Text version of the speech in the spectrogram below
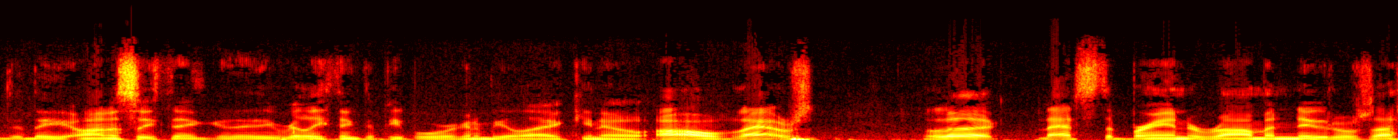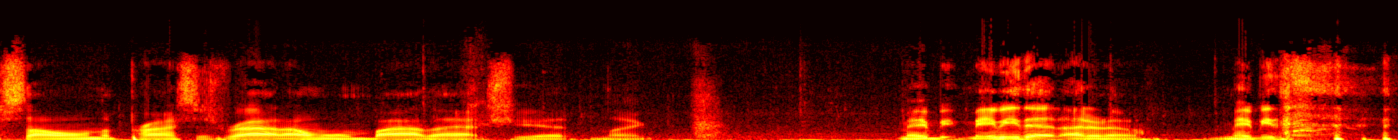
did they honestly think, they really think that people were going to be like, you know, oh, that was, look, that's the brand of ramen noodles I saw on the Price is Right. I won't buy that shit. Like, maybe, maybe that, I don't know. Maybe, that,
